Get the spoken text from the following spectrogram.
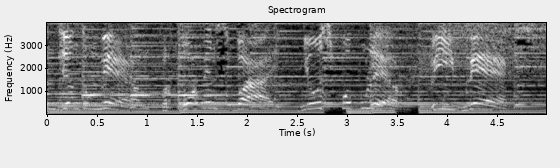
and gentlemen, performance by News Populer Remix.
